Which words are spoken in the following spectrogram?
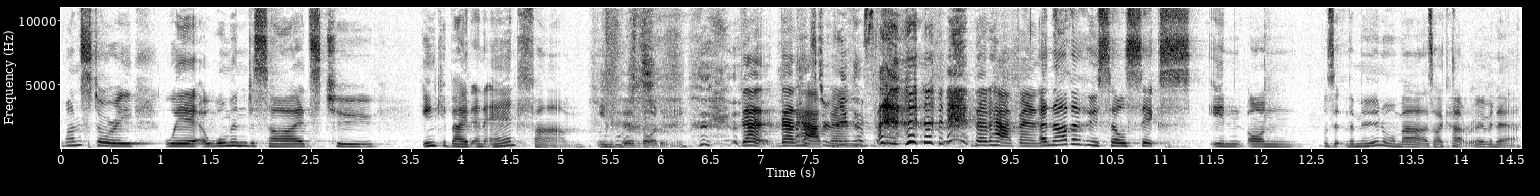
one story where a woman decides to incubate an ant farm in her body? that that happens. that happens. Another who sells sex in on was it the moon or Mars? I can't remember now.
